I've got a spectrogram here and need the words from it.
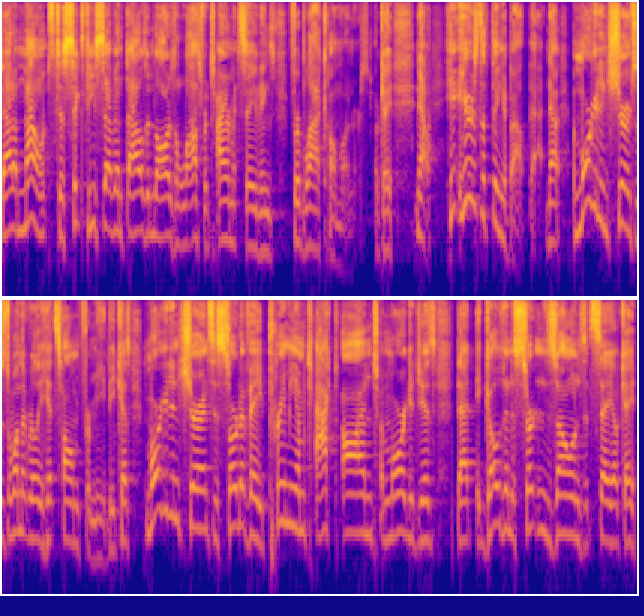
That amounts to $67,000 in lost retirement savings for black homeowners. Okay. Now, he- here's the thing about that. Now, mortgage insurance is the one that really hits home for me because mortgage insurance is sort of a premium tacked on to mortgages that it goes into certain zones that say, okay,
